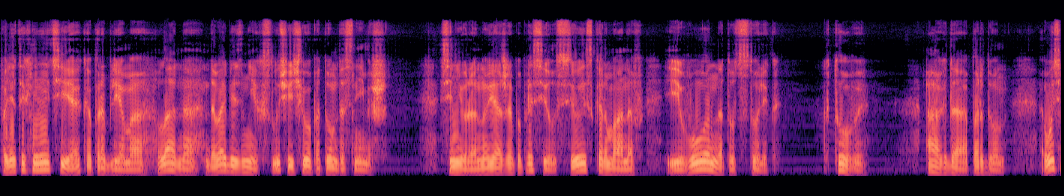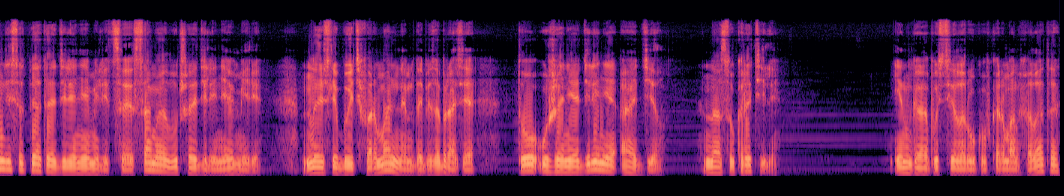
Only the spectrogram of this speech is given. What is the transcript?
«Понятых не найти, эка проблема. Ладно, давай без них, в случае чего потом доснимешь». «Сеньора, но я же попросил все из карманов, и вон на тот столик». «Кто вы?» «Ах, да, пардон. 85-е отделение милиции, самое лучшее отделение в мире. Но если быть формальным до безобразия, то уже не отделение, а отдел. Нас укоротили». Инга опустила руку в карман халата,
